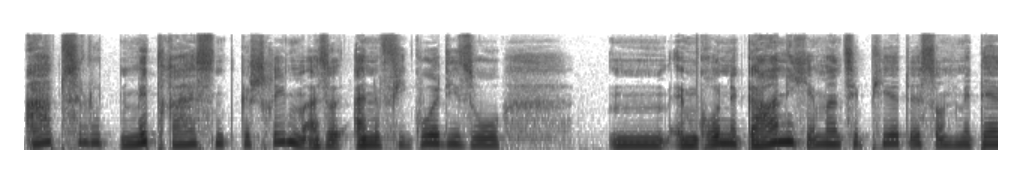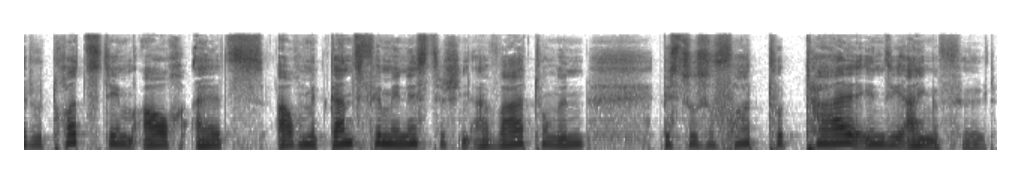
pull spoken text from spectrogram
absolut mitreißend geschrieben. Also eine Figur, die so mh, mm, im Grunde gar nicht emanzipiert ist und mit der du trotzdem auch als, auch mit ganz feministischen Erwartungen, bist du sofort total in sie eingefühlt.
